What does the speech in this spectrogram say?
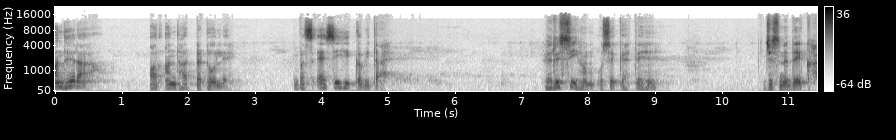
अंधेरा और अंधा टटोले बस ऐसी ही कविता है। ऋषि हम उसे कहते हैं, जिसने देखा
